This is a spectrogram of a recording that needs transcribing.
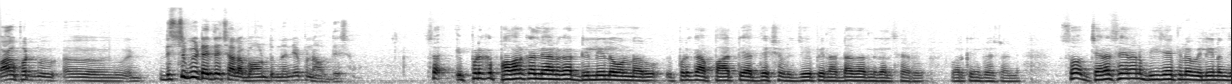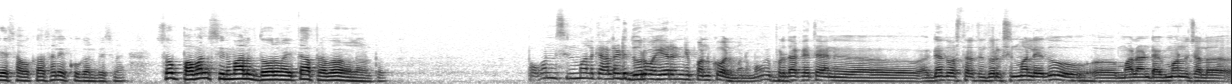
బాగా డిస్ట్రిబ్యూట్ అయితే చాలా బాగుంటుందని చెప్పి నా ఉద్దేశం. సార్ ఇప్పటికే పవన్ కళ్యాణ్ గారు ఢిల్లీలో ఉన్నారు. ఇప్పటికే ఆ పార్టీ అధ్యక్షుడు జేపీ నడ్డా గారిని కలిశారు వర్కింగ్ ప్రెసిడెంట్ సో జనసేనను బీజేపీలో విలీనం చేసే అవకాశాలు ఎక్కువ కనిపిస్తున్నాయి. సో పవన్ సినిమాలకు దూరం అయితే ఆ ప్రభావం ఎలా ఉంటుంది? పవన్ సినిమాలకి ఆల్రెడీ దూరం అయ్యారని చెప్పి అనుకోవాలి మనము. ఇప్పుడు దాకైతే ఆయన అజ్ఞాత వస్తారు ఇంతవరకు సినిమా లేదు. మాలాంటి అభిమానులు చాలా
